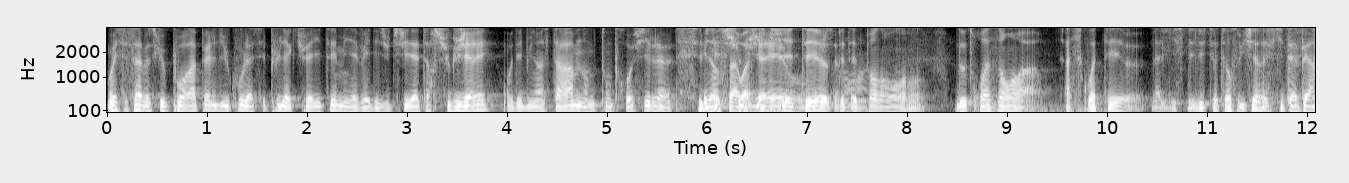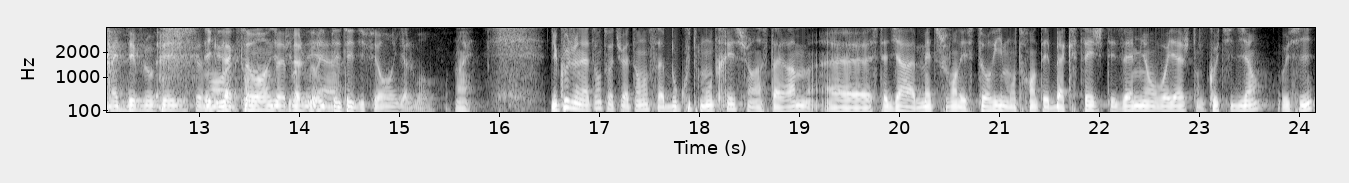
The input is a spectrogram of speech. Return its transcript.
Oui, c'est ça, parce que pour rappel, du coup, là, c'est plus d'actualité, mais il y avait des utilisateurs suggérés au début d'Instagram, donc ton profil. C'est bien ça, ouais. J'ai été euh, peut-être pendant 2-3 ans à, à squatter euh, la liste des utilisateurs suggérés. Ce qui t'a permis de développer justement. Exactement, et puis l'algorithme était différent également. Ouais. Du coup, Jonathan, toi, tu as tendance à beaucoup te montrer sur Instagram, euh, c'est-à-dire à mettre souvent des stories montrant tes backstage, tes amis en voyage, ton quotidien aussi.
